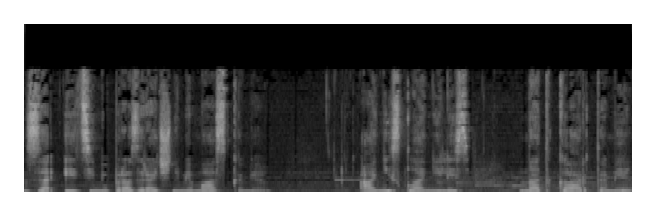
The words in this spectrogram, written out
за этими прозрачными масками. Они склонились над картами,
